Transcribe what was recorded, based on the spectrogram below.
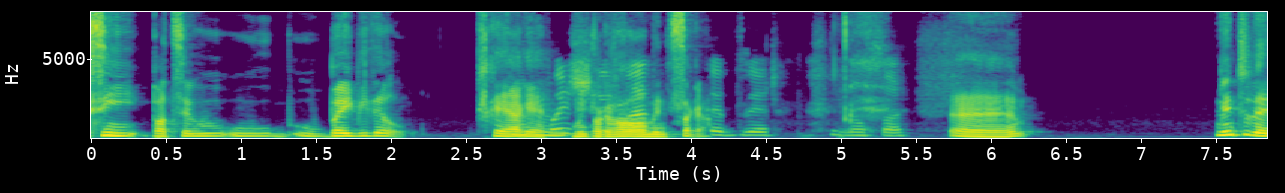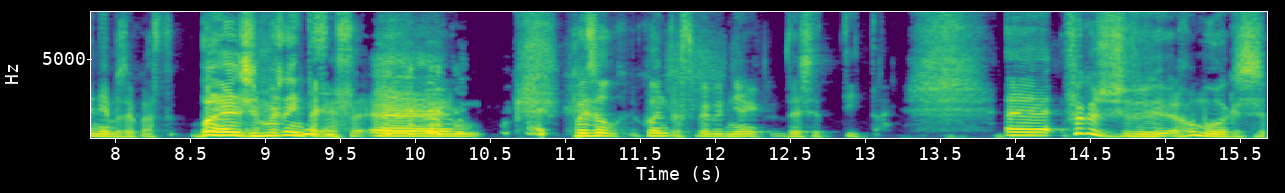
sim, pode ser o, o, o baby dele. Se calhar é. Pois, muito provavelmente será. Quer dizer, não sei. Ah, nem tudo é dinheiro, mas eu quase tudo. Mas, mas não interessa. Depois ele, quando receber o dinheiro, deixa de titar. Ah, foram os rumores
